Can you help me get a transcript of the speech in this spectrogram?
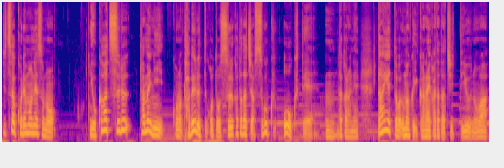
実はこれもね、その、抑圧するために、この食べるってことをする方たちはすごく多くて、うん。だからね、ダイエットがうまくいかない方たちっていうのは、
